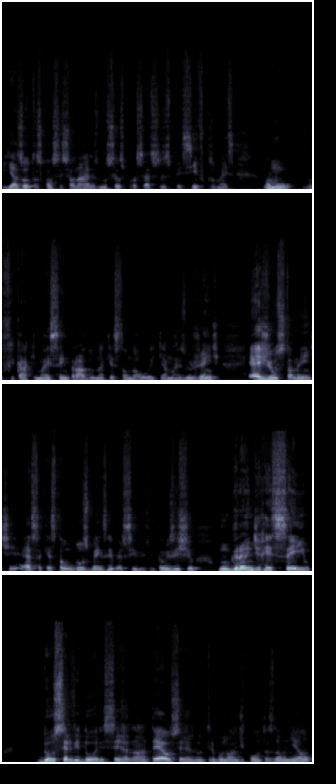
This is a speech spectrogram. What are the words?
e as outras concessionárias nos seus processos específicos, mas vamos ficar aqui mais centrado na questão da Oi, que é a mais urgente, é justamente essa questão dos bens reversíveis. Então, existe um grande receio dos servidores, seja da Anatel, seja do Tribunal de Contas da União,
